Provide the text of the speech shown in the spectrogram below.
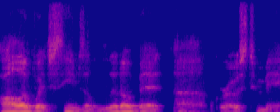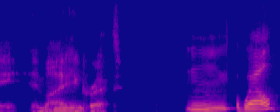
all of which seems a little bit um, gross to me. Am I mm. incorrect? Mm, well,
